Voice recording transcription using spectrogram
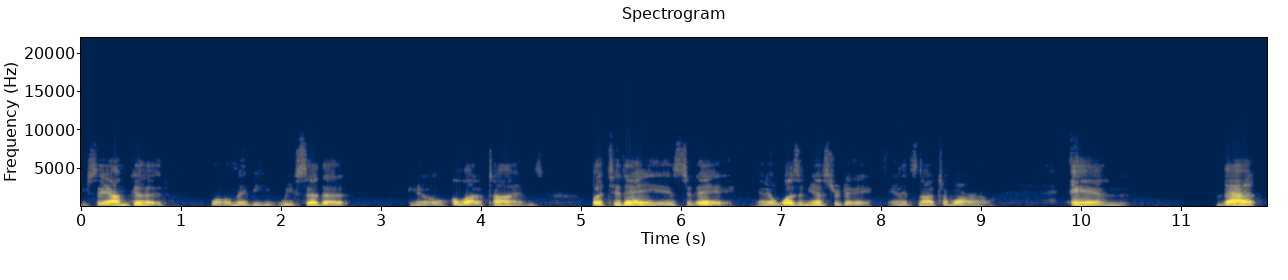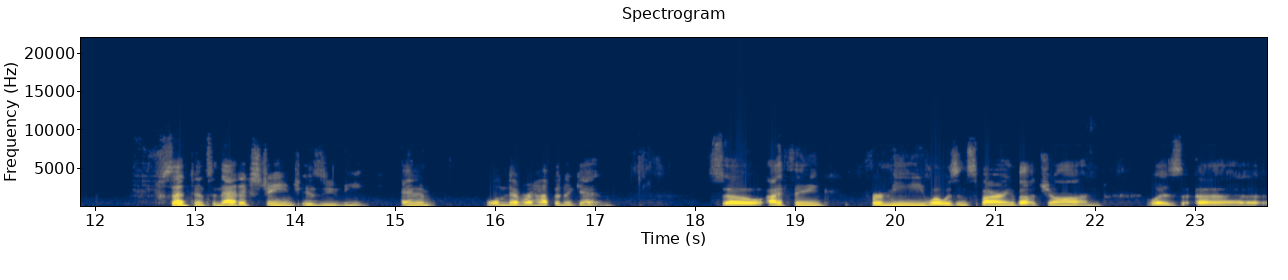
You say, I'm good. Well, maybe we've said that, you know, a lot of times. But today is today, and it wasn't yesterday, and it's not tomorrow. And that sentence and that exchange is unique and it will never happen again. So I think for me, what was inspiring about John was uh,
